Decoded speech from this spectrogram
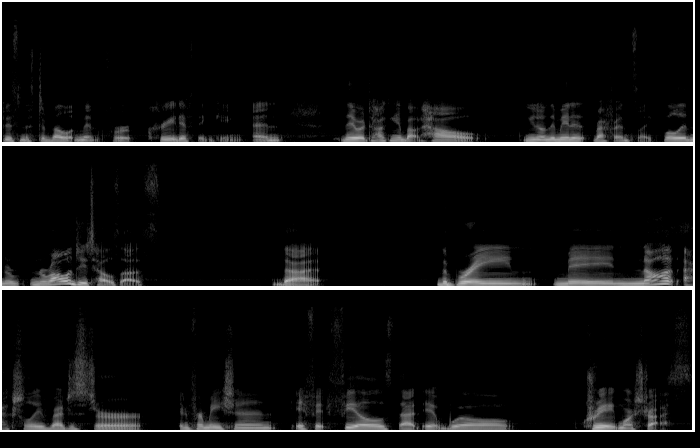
business development for creative thinking and they were talking about how, you know, they made a reference like, well, in neurology tells us that the brain may not actually register information if it feels that it will create more stress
